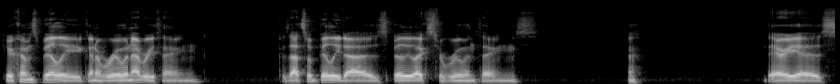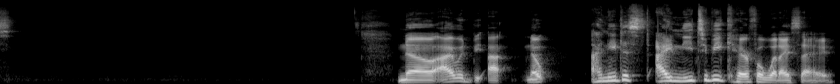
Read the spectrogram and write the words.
Here comes billy gonna ruin everything. Because that's what billy does. Billy likes to ruin things. There he is. No i would be uh, nope. I need to st- i need to be careful what i say.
